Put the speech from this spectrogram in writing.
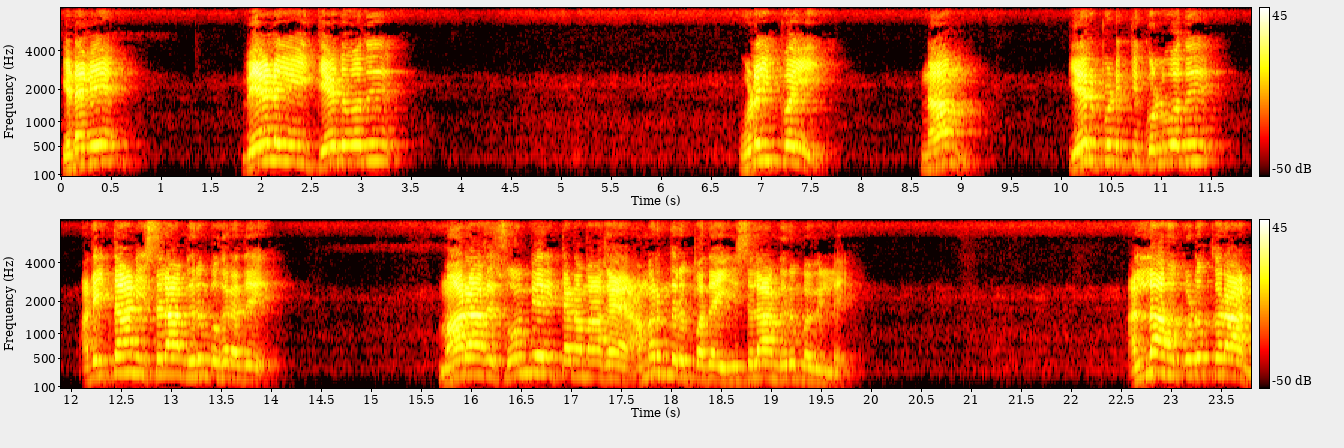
எனவே வேலையை தேடுவது உழைப்பை நாம் ஏற்படுத்திக் கொள்வது அதைத்தான் இஸ்லாம் விரும்புகிறது. மாறாக சோம்பேறித்தனமாக அமர்ந்திருப்பதை இஸ்லாம் விரும்பவில்லை. அல்லாஹ் கொடுக்கிறான்.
